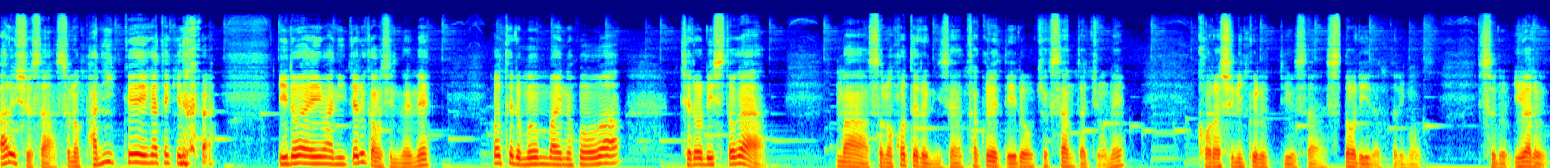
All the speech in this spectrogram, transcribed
ある種さ、そのパニック映画的な色合いは似てるかもしれないね。ホテルムンバイの方は、テロリストが、まあ、そのホテルにさ、隠れているお客さんたちをね、殺しに来るっていうさ、ストーリーだったりもする。いわゆる、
